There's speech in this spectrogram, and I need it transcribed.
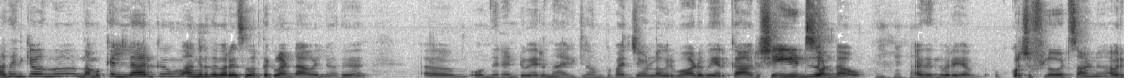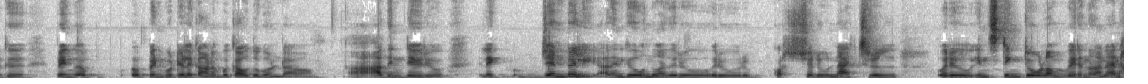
അതെനിക്ക് തോന്നുന്നു നമുക്കെല്ലാവർക്കും അങ്ങനത്തെ കുറേ സുഹൃത്തുക്കൾ ഉണ്ടാവുമല്ലോ അത് ഒന്ന് രണ്ട് പേരൊന്നും ആയിരിക്കില്ല നമുക്ക് പരിചയമുള്ള ഒരുപാട് പേർക്ക് ആ ഒരു ഷെയ്ഡ്സ് ഉണ്ടാവും. അതെന്താ പറയുക കുറച്ച് ഫ്ലേർട്സ് ആണ്. അവർക്ക് പെൺ പെൺകുട്ടികളെ കാണുമ്പോൾ കൗതുകം ഉണ്ടാവാം. അതിന്റെ ഒരു ലൈക്ക് ജനറലി അതെനിക്ക് തോന്നുന്നു അതൊരു ഒരു ഒരു കുറച്ചൊരു നാച്ചുറൽ ഒരു ഇൻസ്റ്റിങ്റ്റോളം വരുന്നതാണ്. And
